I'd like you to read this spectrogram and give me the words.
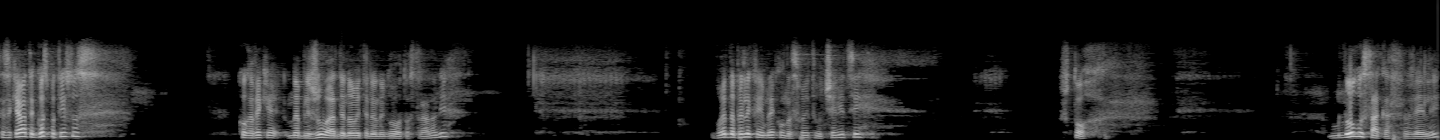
Се секјавате Господ Исус кога веќе наближуваат деновите на неговото страдање, во една прилика им рекол на своите ученици, што? Многу сакав, вели,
